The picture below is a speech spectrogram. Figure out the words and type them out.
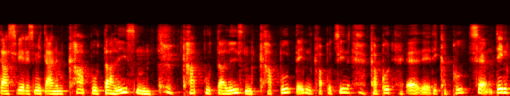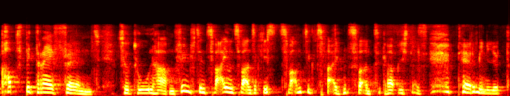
dass wir es mit einem Kapitalismus, Kapitalismus, kaputt, eben Kapuziner, kaputt, äh, die Kapuze, den Kopf betreffend zu tun haben. 1522 bis 2022 habe ich das terminiert.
